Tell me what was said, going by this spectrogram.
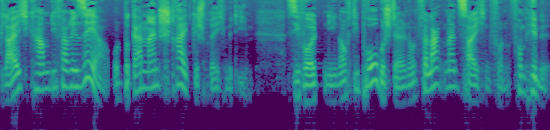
Gleich kamen die Pharisäer und begannen ein Streitgespräch mit ihm. Sie wollten ihn auf die Probe stellen und verlangten ein Zeichen von, vom Himmel.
